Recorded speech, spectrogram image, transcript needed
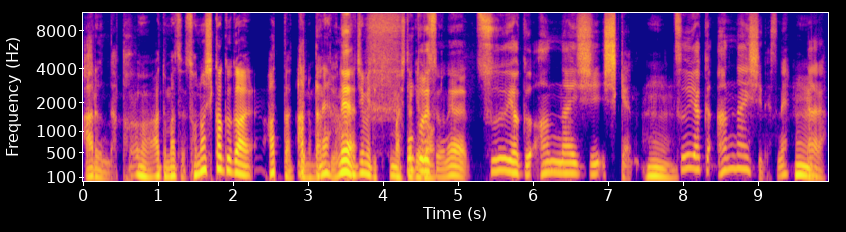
あるんだと、うん、あとまずその資格があったっていうのもねね初めて聞きましたけど本当ですよね通訳案内士試験うん、通訳案内士ですね。うんだから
